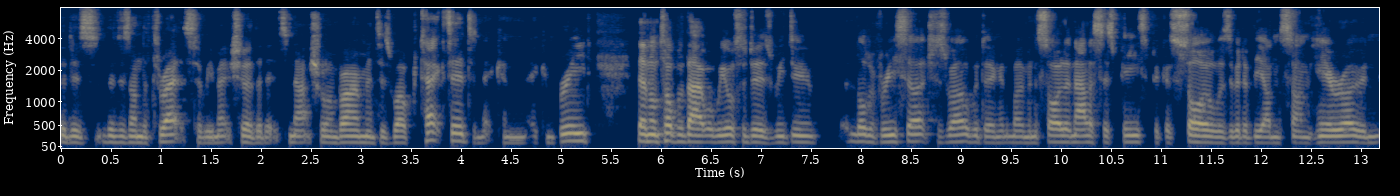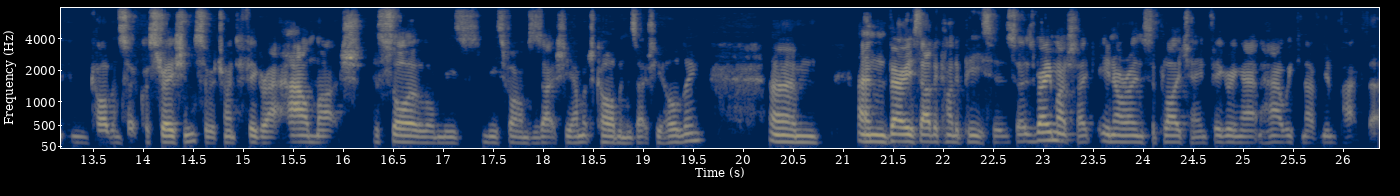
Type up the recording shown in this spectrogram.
that is that is under threat, so we make sure that its natural environment is well protected and it can it can breed. Then on top of that, what we also do is we do a lot of research as well. We're doing at the moment a soil analysis piece because soil is a bit of the unsung hero in, in carbon sequestration. So we're trying to figure out how much the soil on these these farms is actually how much carbon is actually holding um, and various other kind of pieces. So it's very much like in our own supply chain, figuring out how we can have an impact there.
